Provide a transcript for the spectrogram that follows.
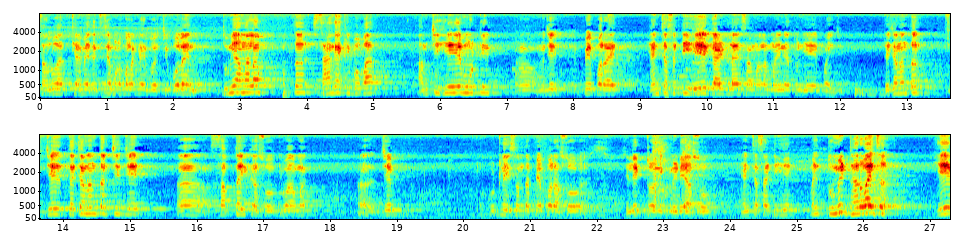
चालू आहेत कॅमेरे त्याच्यामुळे मला काही गोष्टी बोलायन तुम्ही आम्हाला फक्त सांगा की बाबा आमची हे मोठे म्हणजे पेपर आहेत ह्यांच्यासाठी हे गाईडलाईन्स आम्हाला महिन्यातून हे पाहिजे. त्याच्यानंतर जे त्याच्यानंतरचे जे साप्ताहिक असो किंवा मग जे कुठलेही समजा पेपर असो इलेक्ट्रॉनिक मीडिया असो ह्यांच्यासाठी हे म्हणजे तुम्ही ठरवायचं. हे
